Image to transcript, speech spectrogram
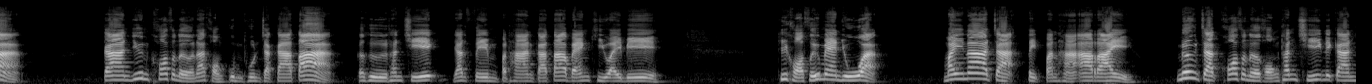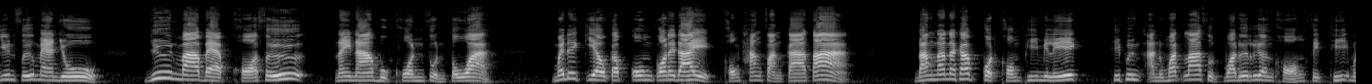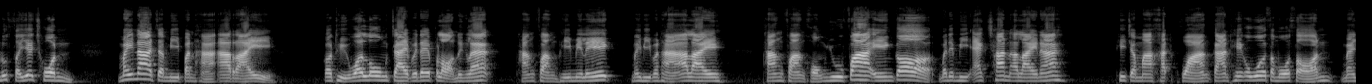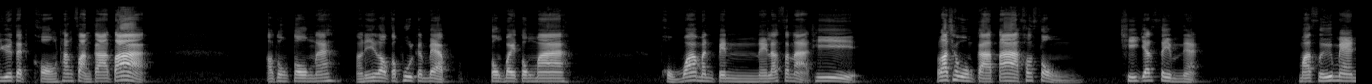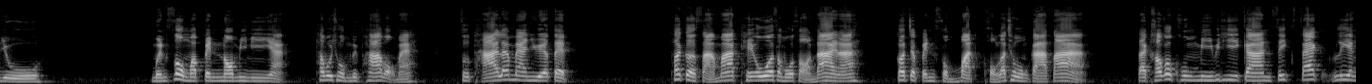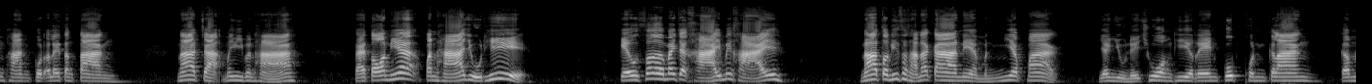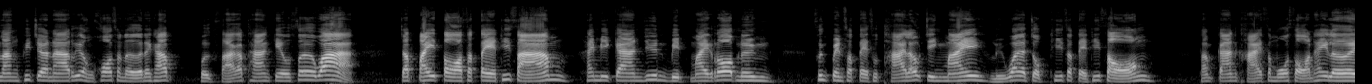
การยื่นข้อเสนอนะของกลุ่มทุนจากกาตาก็คือท่านชีกยัดซิม ประธานกาตาแบงก์ QIB ที่ขอซื้อแมนยูอะไม่น่าจะติดปัญหาอะไร เนื่องจากข้อเสนอของท่านชีกในการยื่นซื้อแมนยูยื่นมาแบบขอซื้อ ในนามบุคคลส่วนตัว ไม่ได้เกี่ยวกับองค์กรใดๆ ของทางฝั่งกาตาดังนั้นนะครับกฎของพรีเมียร์ลีกที่เพิ่งอนุมัติล่าสุดว่าด้วยเรื่องของสิทธิมนุษยชน ไม่น่าจะมีปัญหาอะไร ก็ถือว่าโล่งใจไปได้เปลาะหนึ่งแล้ว ทางฝั่งพรีเมียร์ลีกไม่มีปัญหาอะไร ทางฝั่งของยูฟาเองก็ไม่ได้มีแอคชั่นอะไรนะ ที่จะมาขัดขวางการเทคโอเวอร์สโมสรแมนยูเต็ดของทางฝั่งกาตาเอาตรงๆนะ อันนี้เราก็พูดกันแบบตรงไปตรงมา ผมว่ามันเป็นในลักษณะที่ราชวงศ์กาตาเขาส่งชีกยัตซิมเนี่ย มาซื้อแมนยู เหมือนส่งมาเป็นนอมินีอะท่านผู้ชมนึกภาพออกไหมสุดท้ายแล้วแมนยูเต็ดถ้าเกิดสามารถเทโอเวอร์สโมสรได้นะ ก็จะเป็นสมบัติของราชวงศ์กาตาแต่เขาก็คงมีวิธีการซิกแซกเลี่ยงผ่านกฎอะไรต่างๆ น่าจะไม่มีปัญหา แต่ตอนนี้ปัญหาอยู่ที่เกลเซอร์ไม่จะขายไม่ขาย ณตอนนี้สถานการณ์เนี่ยมันเงียบมาก ยังอยู่ในช่วงที่เรนกุ๊ปคนกลางกำลังพิจารณาเรื่องของข้อเสนอนะครับ ปรึกษากับทางเกลเซอร์ว่า จะไปต่อสเตจที่ 3 ให้มีการยื่นบิดไมครอบหนึ่งซึ่งเป็นสเตจสุดท้ายแล้วจริงไหม หรือว่าจะจบที่สเตจที่ 2ทำการขายสโมสรให้เลย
